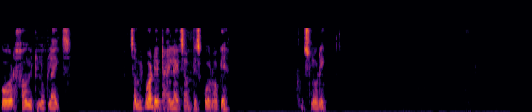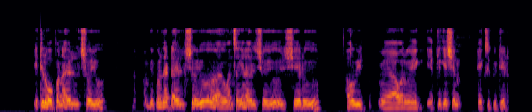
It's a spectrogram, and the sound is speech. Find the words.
code how it look like. Some important highlights of this code okay? It's loading it will open I will show you. Before that I will show you uh, once again I will show you share you how it uh, our application executed.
